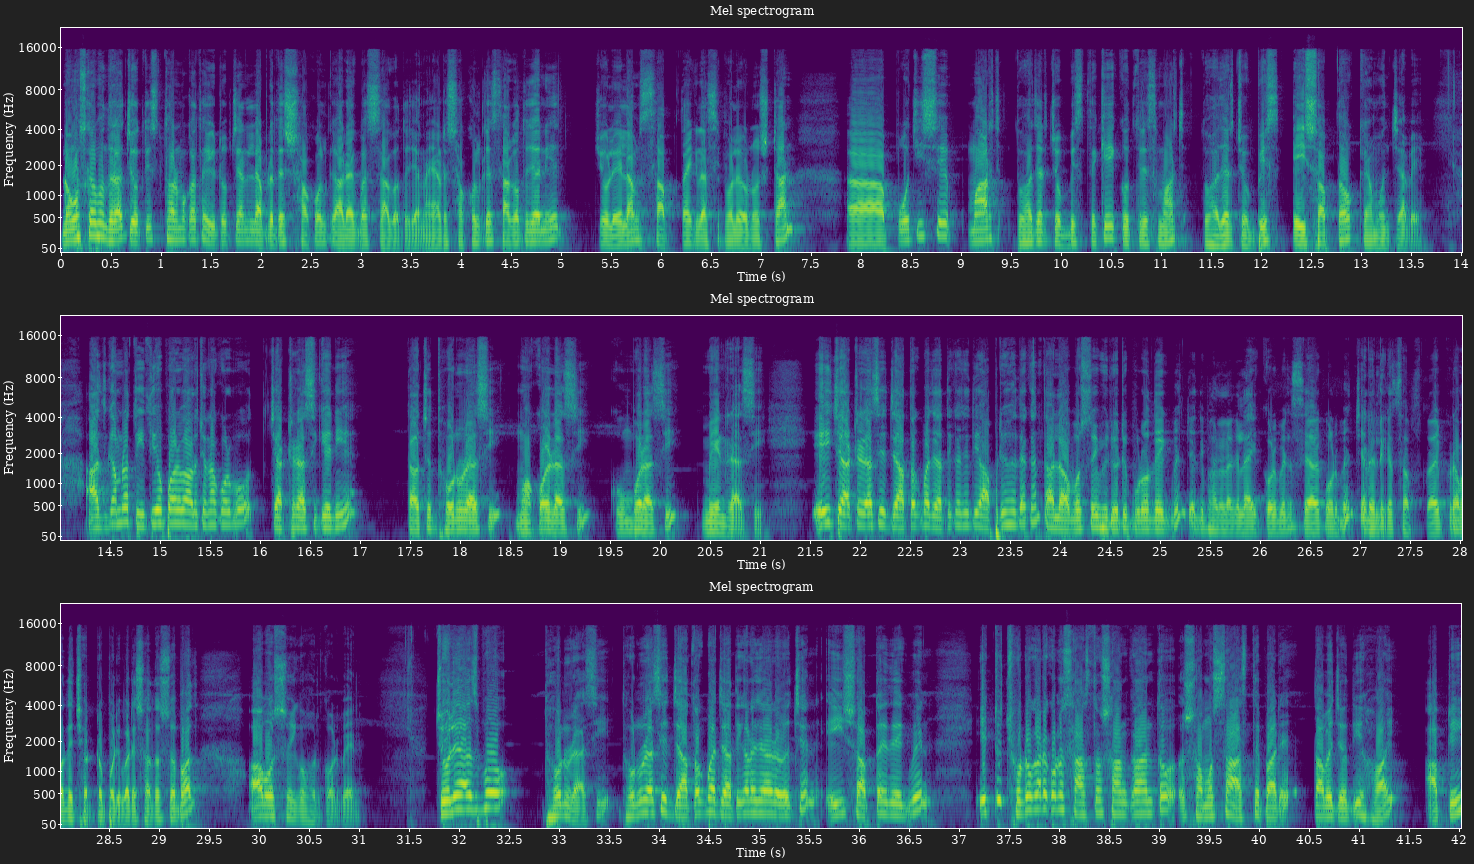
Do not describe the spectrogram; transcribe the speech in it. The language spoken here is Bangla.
নমস্কার বন্ধুরা, জ্যোতিষ ধর্মকথা ইউটিউব চ্যানেলে আপনাদের সকলকে আরও একবার স্বাগত জানাই। আর সকলকে স্বাগত জানিয়ে চলে এলাম সাপ্তাহিক রাশিফলের অনুষ্ঠান। পঁচিশে মার্চ দু হাজার চব্বিশ থেকে একত্রিশ মার্চ দু হাজার চব্বিশ, এই সপ্তাহ কেমন যাবে? আজকে আমরা তৃতীয় পর্বে আলোচনা করব চারটে রাশিকে নিয়ে। তা হচ্ছে ধনু রাশি, মকর রাশি, কুম্ভ রাশি, মেন রাশি। এই চারটে রাশির জাতক বা জাতিকা যদি আপনি হয়ে থাকেন, তাহলে অবশ্যই ভিডিওটি পুরো দেখবেন। যদি ভালো লাগে, লাইক করবেন শেয়ার করবেন, চ্যানেলটিকে সাবস্ক্রাইব করে আমাদের ছোট্ট পরিবারের সদস্যপদ। অবশ্যই গ্রহণ করবেন। চলে আসব ধনুরাশি। ধনুরাশির জাতক বা জাতিকারা যারা রয়েছেন, এই সপ্তাহে দেখবেন একটু ছোটোখাটো কোনো স্বাস্থ্য সংক্রান্ত সমস্যা আসতে পারে। তবে যদি হয় আপনি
